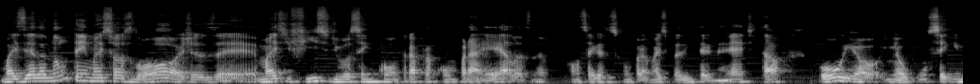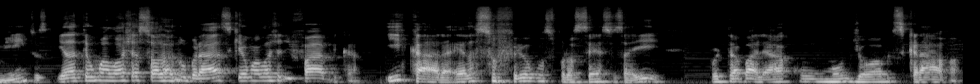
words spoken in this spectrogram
mas ela não tem mais suas lojas, é mais difícil de você encontrar para comprar elas, né? Consegue às vezes comprar mais pela internet e tal, ou em, em alguns segmentos. E ela tem uma loja só lá no Brás, que é uma loja de fábrica. E, cara, ela sofreu alguns processos aí por trabalhar com mão de obra escrava,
